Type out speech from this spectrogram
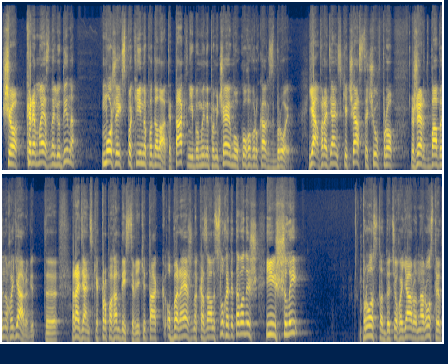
що кремезна людина може їх спокійно подолати. Так, ніби ми не помічаємо, у кого в руках зброя. Я в радянський час це чув про жертв Бабиного Яру від е, радянських пропагандистів, які так обережно казали: слухайте, та вони ж і йшли просто до цього яру на розстріл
